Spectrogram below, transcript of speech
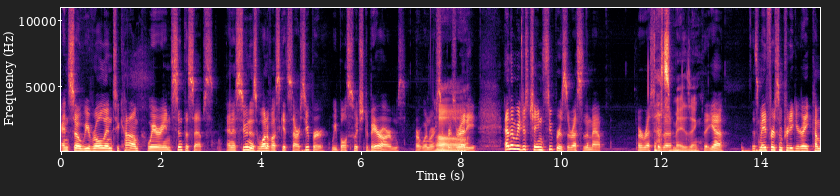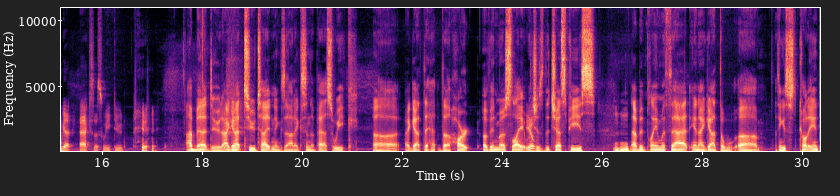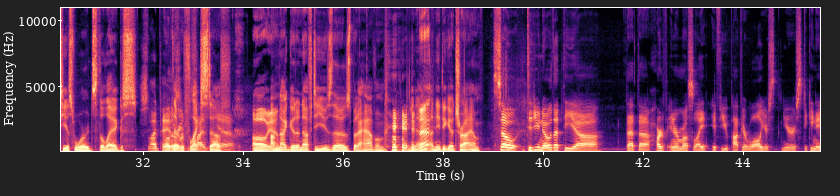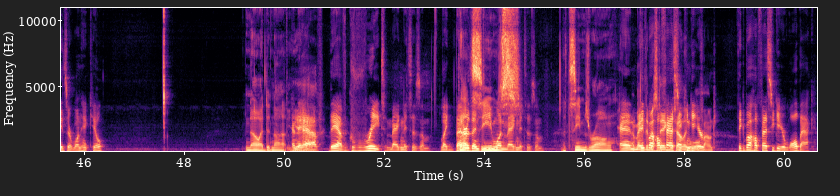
And so we roll into comp wearing Synthoceps, and as soon as one of us gets our super, we both switch to bear arms, or when our super's Oh. ready, and then we just change supers the rest of the map, or rest That's of the, amazing. the yeah. It's made for some pretty great comebacks this week, dude. I bet, dude. I got two Titan exotics in the past week. Uh, I got the the heart of Inmost Light, which is the chess piece. I've been playing with that, and I got the uh, I think it's called Antaeus Wards, the legs. Slide Oh, That re- reflects stuff. Yeah. Oh yeah. I'm not good enough to use those, but I have them. You know, I need to go try them. So, did you know that the uh, that the heart of innermost light, if you pop your wall, your your sticky nades are one hit kill, No, I did not. and they have they have great magnetism, like better That than D one seems- magnetism. It seems wrong. And I made think the about how mistake of fast you can telling get your Wolfhound. think about how fast you get your wall back.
